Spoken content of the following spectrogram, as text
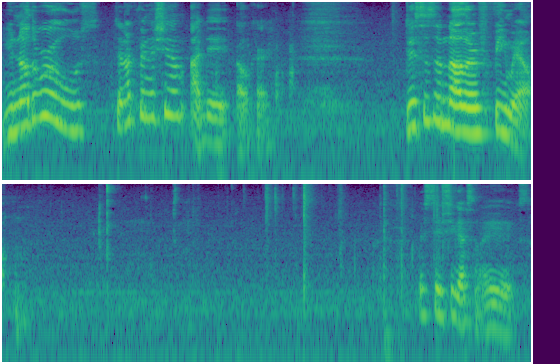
You know the rules. Did I finish him? I did. Okay. This is another female. Let's see if she got some eggs.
